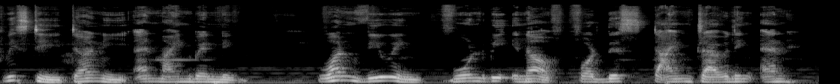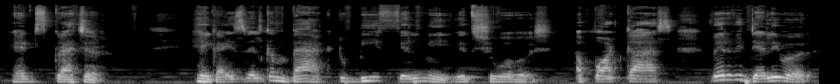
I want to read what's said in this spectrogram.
twisty, turny, and mind bending. One viewing won't be enough for this time traveling and head scratcher. Hey guys, welcome back to Be Filmy with Shubhavash, a podcast where we deliver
